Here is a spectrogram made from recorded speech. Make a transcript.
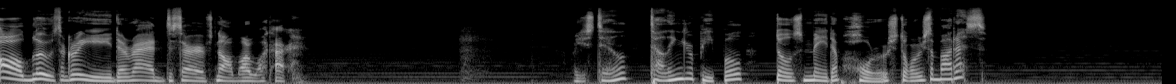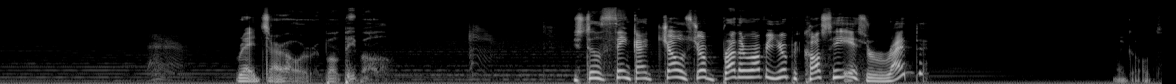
All blues agree the red deserves no more water. Are you still telling your people those made up horror stories about us? Reds are horrible people. You still think I chose your brother over you because he is red? Oh my god.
